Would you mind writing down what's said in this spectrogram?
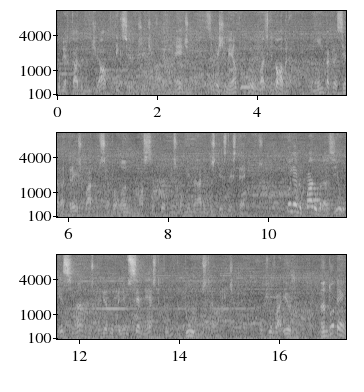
o mercado mundial, que tem que ser um objetivo permanente, esse investimento quase que dobra. O mundo está crescendo a 3, 4% ao ano no nosso setor, principalmente na área dos têxteis técnicos. Olhando para o Brasil, esse ano, no primeiro, no primeiro semestre, foi muito duro industrialmente, porque o varejo andou bem,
